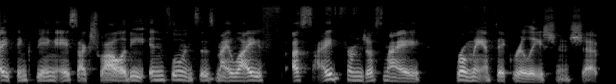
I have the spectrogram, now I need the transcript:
I think being asexuality influences my life aside from just my romantic relationship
